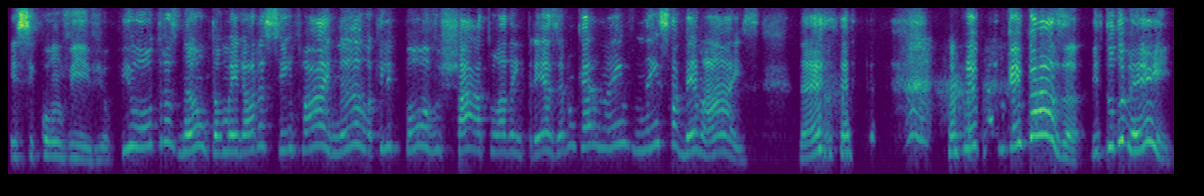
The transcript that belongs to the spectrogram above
esse convívio, e outras não, então melhor assim, falar, ai, não, aquele povo chato lá da empresa, eu não quero nem, nem saber mais, né? Fica em casa, e tudo bem.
